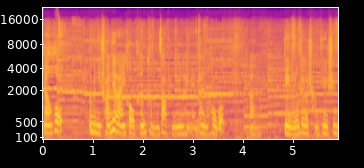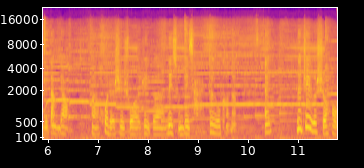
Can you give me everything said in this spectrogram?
然后，那么你传进来以后，很可能造成一个很严重的后果，呃，比如这个程序甚至当掉，呃，或者是说这个内存被裁都有可能。哎，那这个时候，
